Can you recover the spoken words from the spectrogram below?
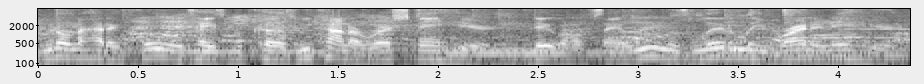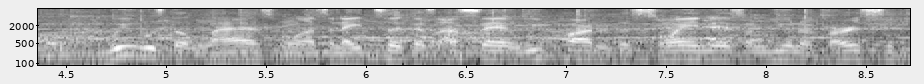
We don't know how they food tastes because we kind of rushed in here. Dig what I'm saying? We was literally running in here. We was the last ones, and they took us. I said we part of the Swainism University,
